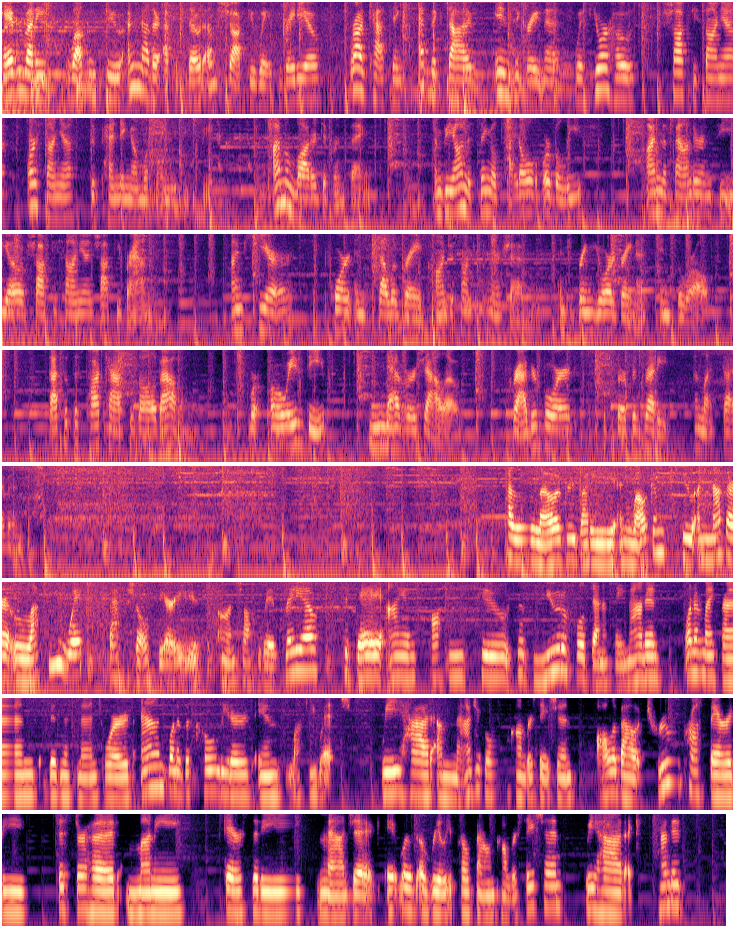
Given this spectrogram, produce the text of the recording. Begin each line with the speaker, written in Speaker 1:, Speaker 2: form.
Speaker 1: Hey, everybody, welcome to another episode of Shakti Waves Radio, broadcasting epic dives into greatness with your host, Shakti Sanya or Sanya, depending on what language you speak. I'm a lot of different things, and beyond a single title or belief, I'm the founder and CEO of Shakti Sanya and Shakti Brand. I'm here to support and celebrate conscious entrepreneurship and to bring your greatness into the world. That's what this podcast is all about. We're always deep, never shallow. Grab your board, the surf is ready, and let's dive in. Hello, everybody, and welcome to another Lucky Witch special series on Shakti Waves Radio. Today, I am talking to the beautiful Jenna Faye Madden, one of my friends, business mentors, and one of the co leaders in Lucky Witch. We had a magical conversation all about true prosperity, sisterhood, money, scarcity, magic. It was a really profound conversation. We had a candid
